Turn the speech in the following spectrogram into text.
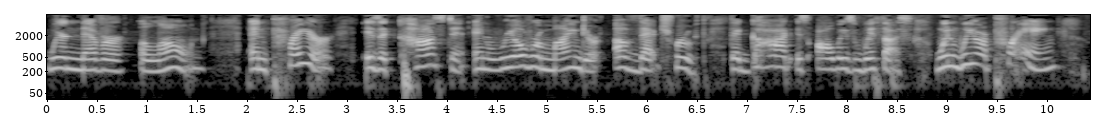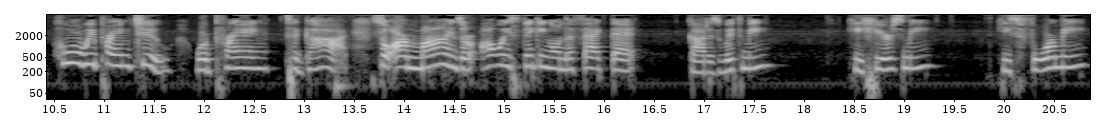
we're never alone. And prayer is a constant and real reminder of that truth that God is always with us. When we are praying, who are we praying to? We're praying to God. So our minds are always thinking on the fact that God is with me, he hears me. He's for me.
